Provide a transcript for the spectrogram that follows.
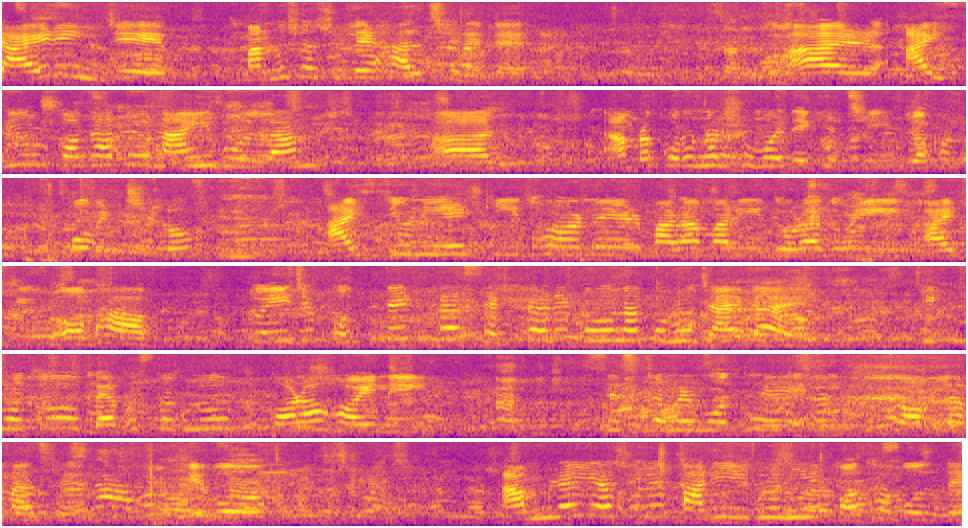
টায়ারিং যে মানুষ আসলে হাল ছেড়ে দেয়। আর আইসিইউর কথা তো নাই বললাম। আর আমরা করোনার সময় দেখেছি, যখন কোভিড ছিল। আইসিইউ নিয়ে কী ধরনের মারামারি, দৌড়াদৌড়ি আইসিইউর অভাব? তো এই যে প্রত্যেকটা সেক্টরে কোনো না কোনো জায়গায় ঠিকমতো ব্যবস্থাগুলো করা হয়নি। সিস্টেমের মধ্যে একটু প্রবলেম আছে। এবং আমরাই আসলে পারি এগুলো নিয়ে কথা বলতে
